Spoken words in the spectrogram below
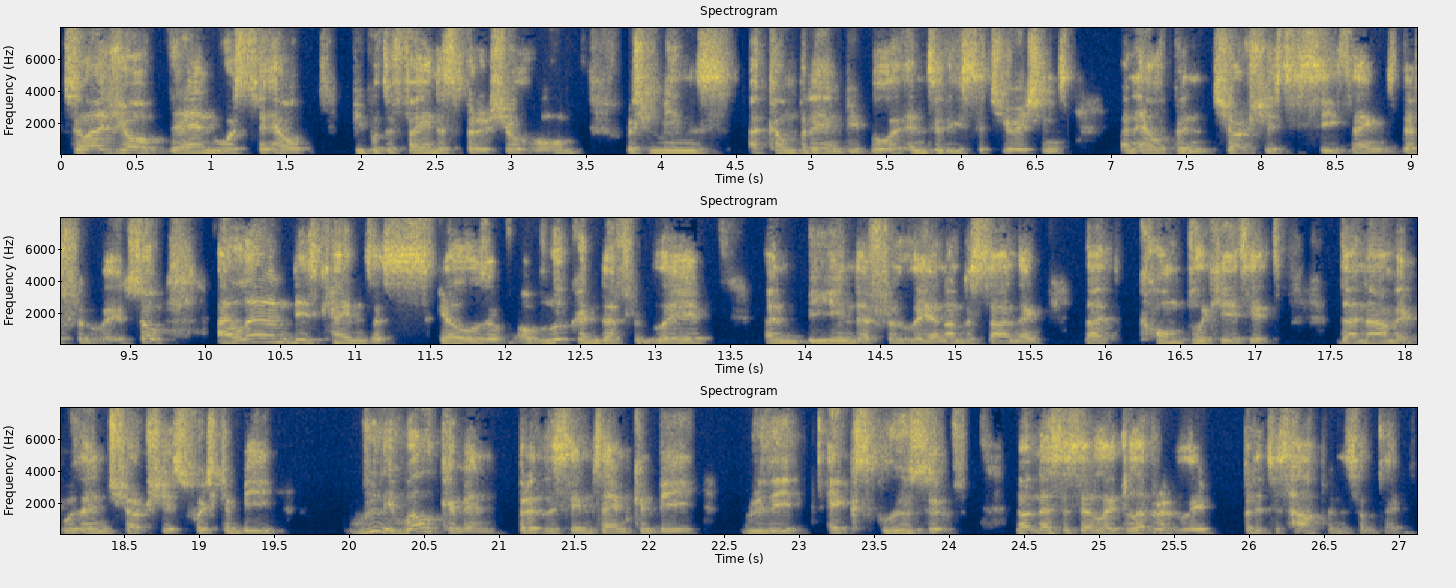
So my job then was to help people to find a spiritual home, which means accompanying people into these situations and helping churches to see things differently. So I learned these kinds of skills of, of looking differently, and being differently and understanding that complicated dynamic within churches, which can be really welcoming, but at the same time can be really exclusive, not necessarily deliberately, but it just happens sometimes.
